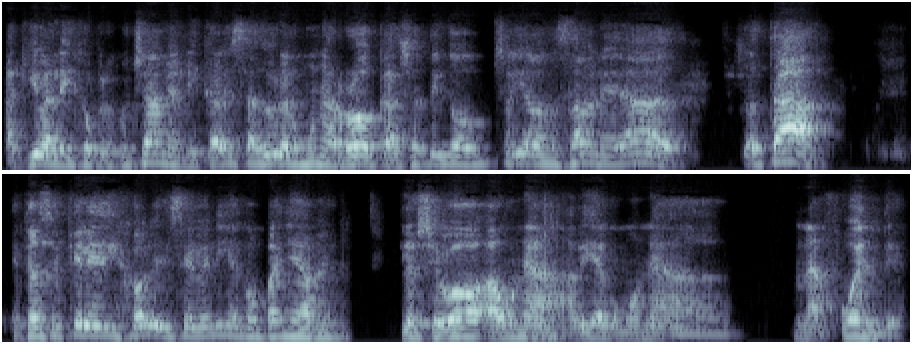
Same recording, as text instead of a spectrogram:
Akiva le dijo, pero escúchame, mi cabeza dura como una roca, ya tengo, soy avanzado en edad, ya está. Entonces, ¿qué le dijo? Le dice, vení, acompáñame. Lo llevó a una, había como una, una fuente,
